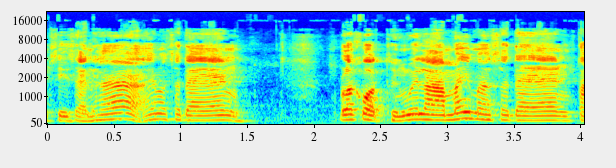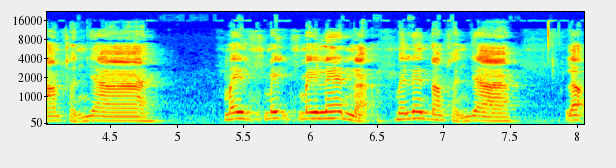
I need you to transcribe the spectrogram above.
4ี่แสนห้าให้มาแสดง ปรากฏถึงเวลาไม่มาแสดงตามสัญญา ไม่ไม่ไม่เล่นอะไม่เล่นตามสัญญา แล้ว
